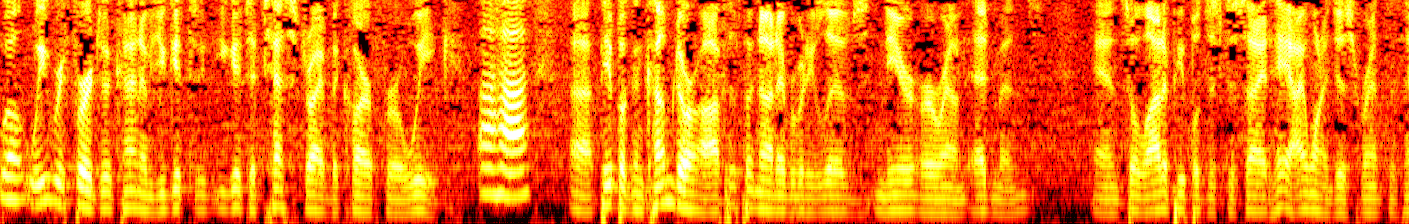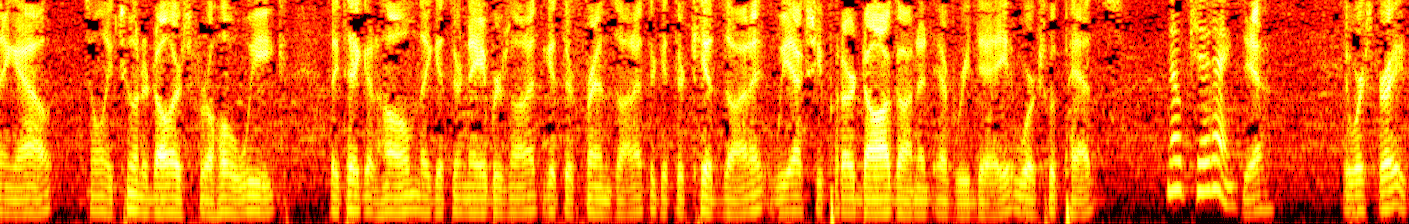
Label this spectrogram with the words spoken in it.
Well, we refer to kind of you get to you get to test drive the car for a week. Uh-huh. Uh, people can come to our office, but not everybody lives near or around Edmonds. And so a lot of people just decide, hey, I want to just rent the thing out. It's only $200 for a whole week. They take it home. They get their neighbors on it. They get their friends on it. They get their kids on it. We actually put our dog on it every day. It works with pets. No kidding. Yeah. It works great.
